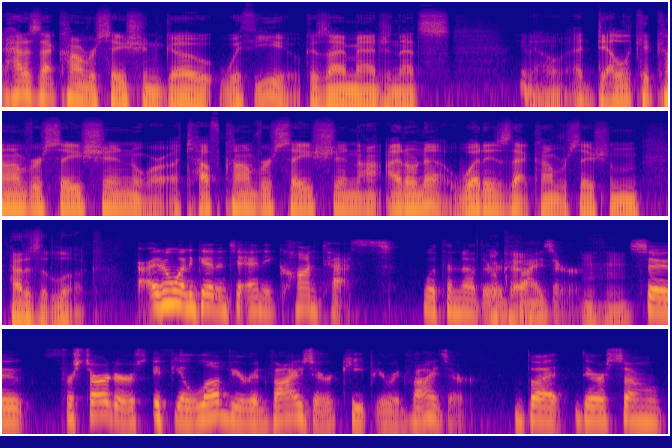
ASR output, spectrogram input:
How does that conversation go with you? Because I imagine that's you know, a delicate conversation or a tough conversation? I, I, don't know. What is that conversation? How does it look? I don't want to get into any contests with another okay. advisor. Mm-hmm. So, for starters, if you love your advisor, keep your advisor. But there are some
